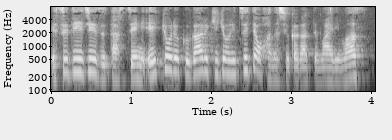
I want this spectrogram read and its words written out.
SDGs 達成に影響力がある企業についてお話を伺ってまいります。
